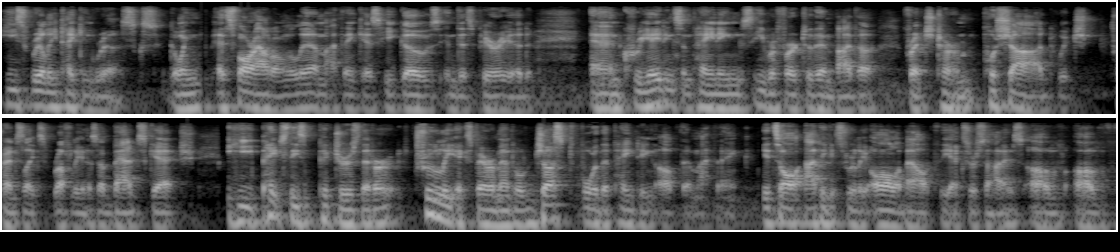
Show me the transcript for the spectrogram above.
he's really taking risks, going as far out on a limb, I think, as he goes in this period, and creating some paintings. He referred to them by the French term pochade, which translates roughly as a bad sketch. He paints these pictures that are truly experimental just for the painting of them, I think. It's all I think it's really all about the exercise of of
